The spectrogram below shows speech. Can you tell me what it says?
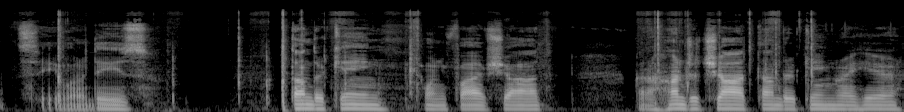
Let's see, what are these? Thunder King, 25 shot. Got a 100 shot Thunder King right here.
